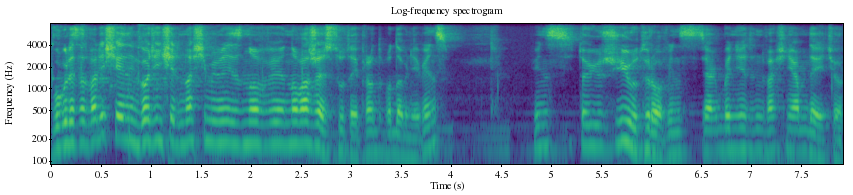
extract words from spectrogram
W ogóle za 21 godzin 17 minut jest nowy, nowa rzecz tutaj prawdopodobnie, więc... Więc to już jutro, więc jak będzie ten właśnie update'or.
